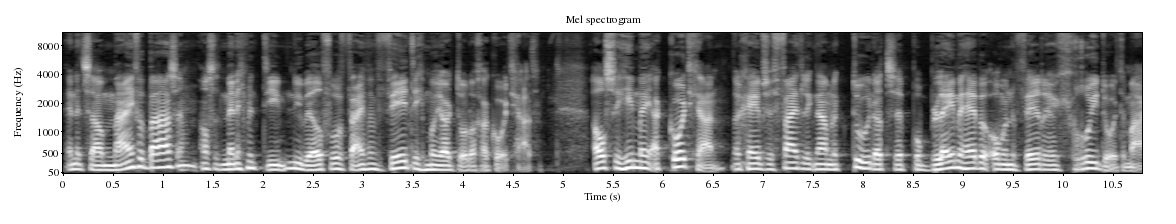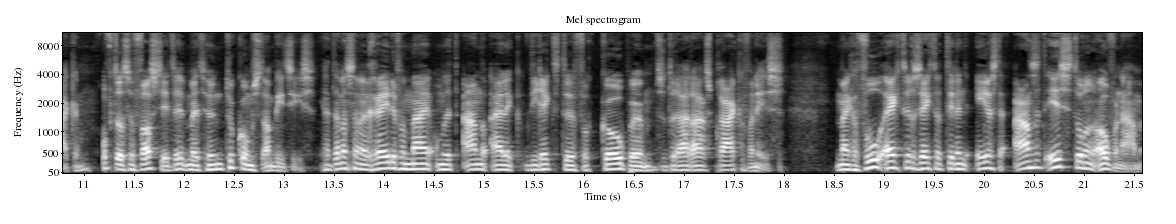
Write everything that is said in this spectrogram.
En het zou mij verbazen als het managementteam nu wel voor 45 miljard dollar akkoord gaat. Als ze hiermee akkoord gaan, dan geven ze feitelijk namelijk toe dat ze problemen hebben om een verdere groei door te maken. Of dat ze vastzitten met hun toekomstambities. Ja, dan is er een reden voor mij om dit aandeel eigenlijk direct te verkopen zodra daar sprake van is. Mijn gevoel echter zegt dat dit een eerste aanzet is tot een overname.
